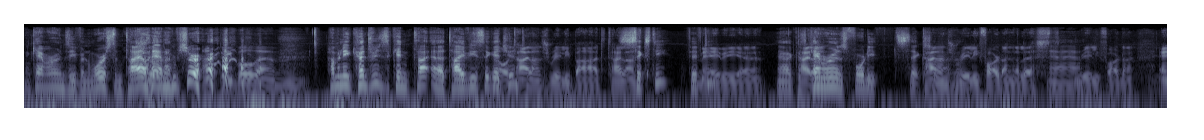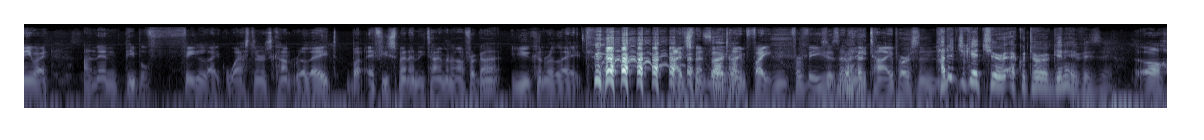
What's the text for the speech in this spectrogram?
and Cameroon's even worse than Thailand. I'm sure. and people, um, How many countries can Thai, uh, Thai visa get no, you? Thailand's really bad. Thailand, 60, 50? maybe, yeah. Yeah, because Cameroon's 46. or Thailand's really far down the list. Yeah, yeah. Really far down. Anyway, and then people feel like Westerners can't relate, but if you spent any time in Africa, you can relate. I've spent more time fighting for visas than any Thai person. How did you get your Equatorial Guinea visa? Oh,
